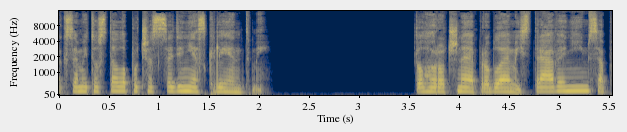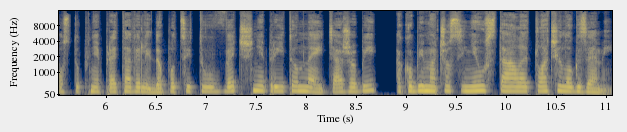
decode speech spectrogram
ak sa mi to stalo počas sedenia s klientmi. Dlhoročné problémy s trávením sa postupne pretavili do pocitu väčšine prítomnej ťažoby, ako by ma čosi neustále tlačilo k zemi.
